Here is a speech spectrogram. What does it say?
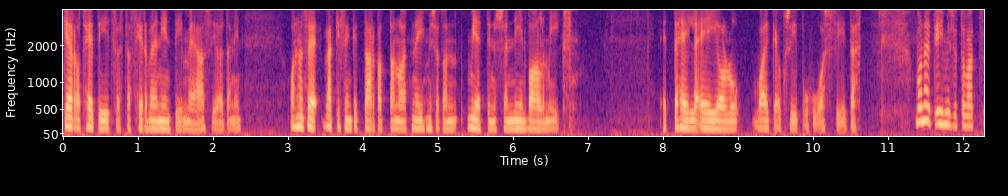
kerrot heti itsestäsi hirveän intiimejä asioita, niin onhan se väkisinkin tarkoittanut, että ne ihmiset on miettinyt sen niin valmiiksi, että heillä ei ollut vaikeuksia puhua siitä. Monet ihmiset ovat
